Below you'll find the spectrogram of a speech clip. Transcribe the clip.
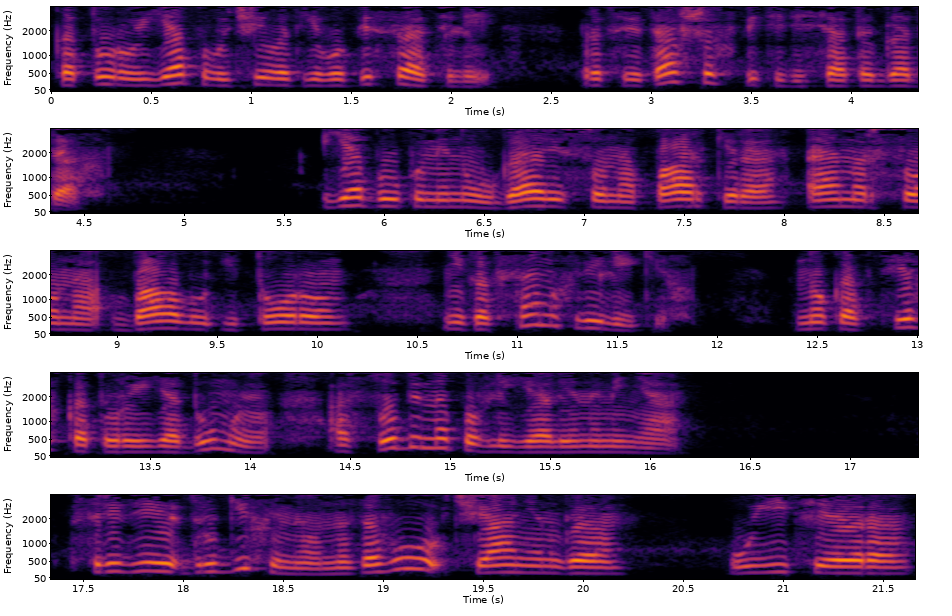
которую я получил от его писателей, процветавших в 50-х годах. Я бы упомянул Гаррисона, Паркера, Эмерсона, Балу и Торо не как самых великих, но как тех, которые, я думаю, особенно повлияли на меня. Среди других имен назову Чаннинга, Уитиера,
